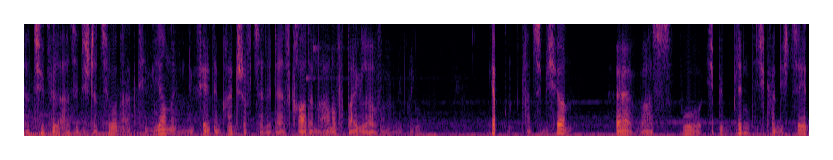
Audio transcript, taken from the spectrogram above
der Typ will also die Station aktivieren und ihm fehlt eine Brennstoffzelle. Der ist gerade an einer vorbeigelaufen im Übrigen. Captain, kannst du mich hören? Hä, was? Wo? Ich bin blind, ich kann nicht sehen.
